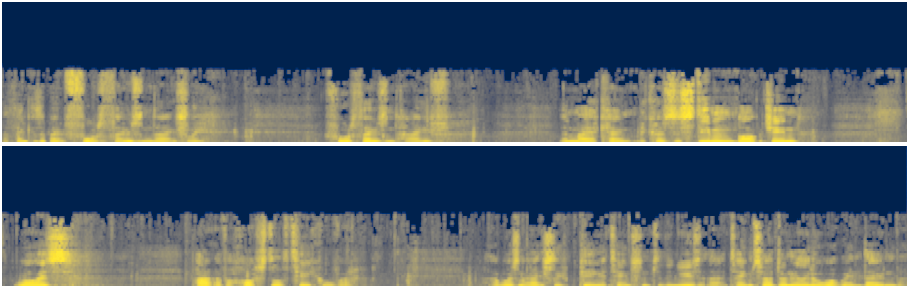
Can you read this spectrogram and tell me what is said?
I think it's about 4,000 actually. 4,000 Hive in my account because the Steem blockchain was part of a hostile takeover. I wasn't actually paying attention to the news at that time, so I don't really know what went down, but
